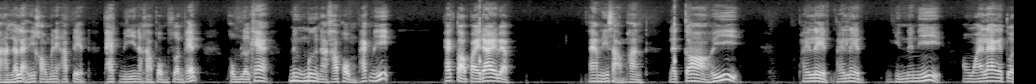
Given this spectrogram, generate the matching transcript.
นานแล้วแหละที่เขาไม่ได้อัปเดต แพ็คนี้นะครับผมส่วนเพชรผมเหลือแค่หนึ่งหมื่นะครับผมแพ็คนี้แพ็คต่อไปได้แบบแต้มนี้สามพันแล้วก็เฮ้ยไพเรตไพเรตหินในนี้เอาไว้แลกไอตัว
